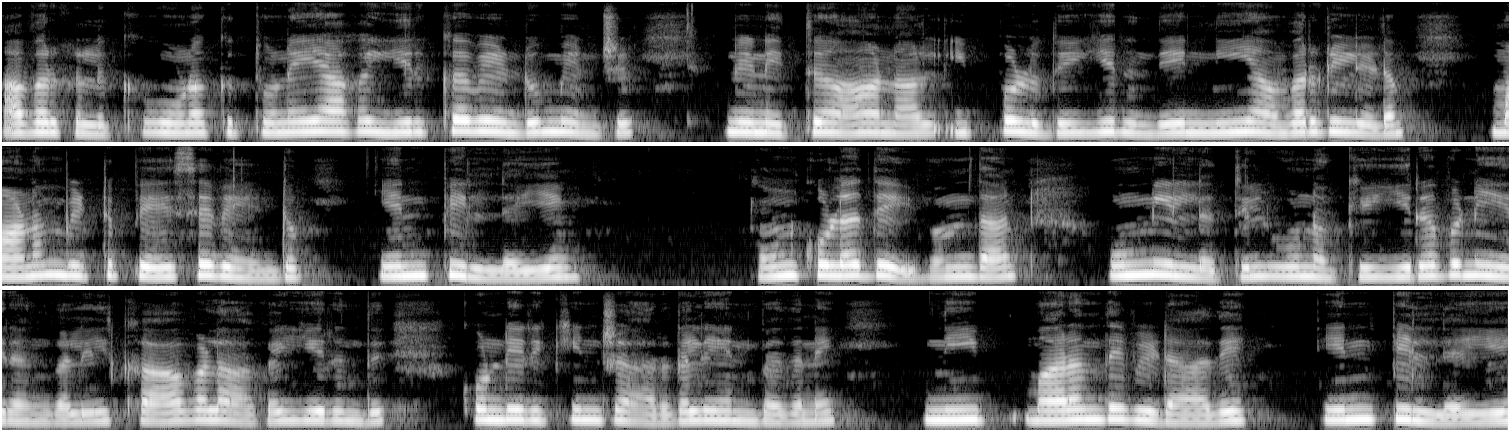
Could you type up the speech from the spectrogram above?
அவர்களுக்கு உனக்குத் துணையாக இருக்க வேண்டும் என்று நினைத்து ஆனால் இப்பொழுது இருந்தே நீ அவர்களிடம் மனம் விட்டுப் பேச வேண்டும். என் பிள்ளையே. உன் குலதெய்வம் தான் உன் இல்லத்தில் உனக்கு இரவு நேரங்களில் காவலாக இருந்து கொண்டிருக்கின்றார்கள் என்பதனை நீ மறந்துவிடாதே என் பிள்ளையே.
